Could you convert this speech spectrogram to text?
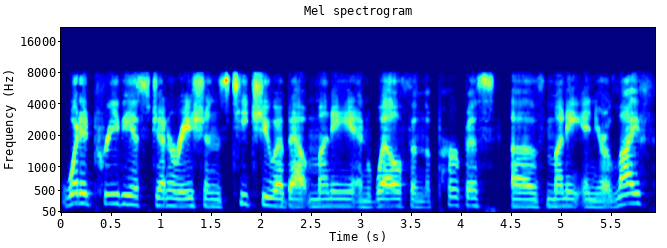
what did previous generations teach you about money and wealth and the purpose of money in your life?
